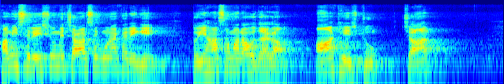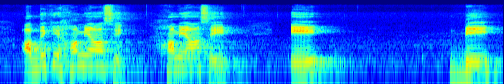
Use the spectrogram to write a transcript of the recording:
हम इस रेशियो में चार से गुना करेंगे तो यहाँ से हमारा हो जाएगा आठ एज टू चार। अब देखिए, हम यहाँ से, हम यहाँ से ए बी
